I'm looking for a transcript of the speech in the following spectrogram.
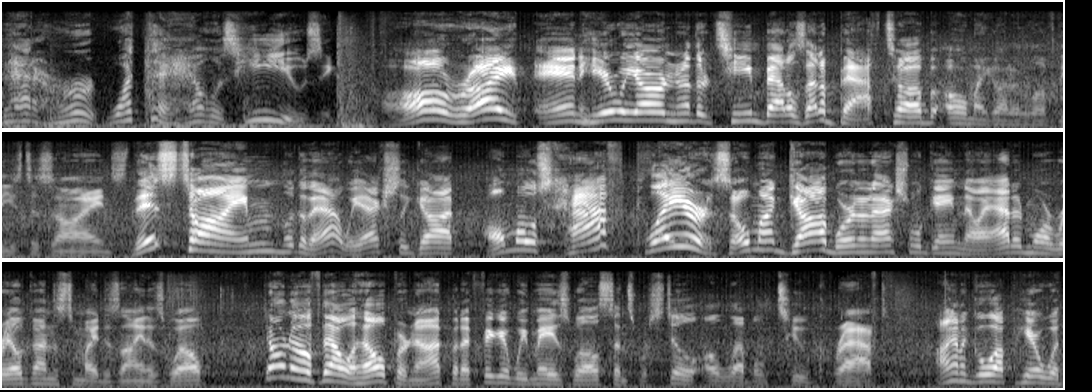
That hurt. What the hell is he using? All right, and here we are in another team battle. Is that a bathtub? Oh my god, I love these designs. This time, look at that, we actually got almost half players. Oh my god, we're in an actual game now. I added more railguns to my design as well. Don't know if that will help or not, but I figured we may as well since we're still a level 2 craft. I'm going to go up here with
